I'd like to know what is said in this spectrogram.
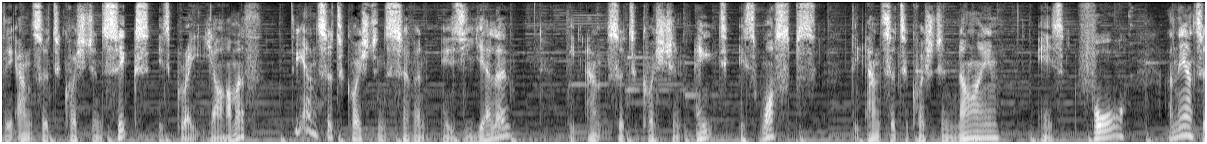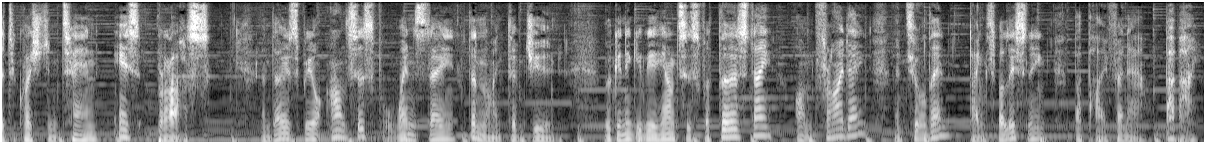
The answer to question six is Great Yarmouth. The answer to question seven is yellow. The answer to question eight is wasps. The answer to question nine is four. And the answer to question 10 is brass. And those were your answers for Wednesday, the 9th of June. We're going to give you the answers for Thursday on Friday. Until then, thanks for listening. Bye bye for now. Bye bye.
